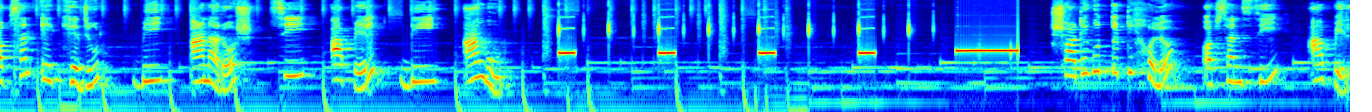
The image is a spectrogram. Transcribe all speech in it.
অপশান এ খেজুর, বি আনারস, সি আপেল, ডি আঙ্গুর। সঠিক উত্তরটি হল অপশান সি, আপেল।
